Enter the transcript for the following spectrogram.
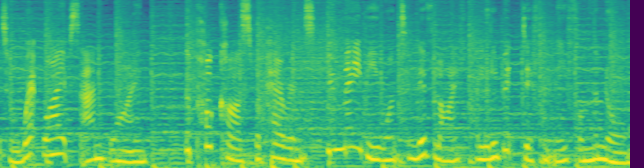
to Wet Wipes and Wine, the podcast for parents who maybe want to live life a little bit differently from the norm.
